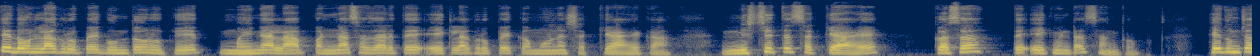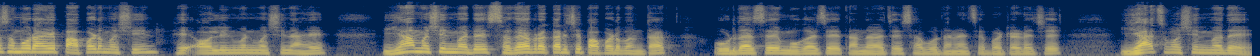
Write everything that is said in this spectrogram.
ते दोन लाख रुपये गुंतवणुकीत महिन्याला पन्नास हजार ते एक लाख रुपये कमवणं शक्य आहे का? निश्चितच शक्य आहे. कसं? ते एक मिनिटात सांगतो. हे तुमच्यासमोर आहे पापड मशीन. हे ऑल इन वन मशीन आहे. ह्या मशीनमध्ये सगळ्या प्रकारचे पापड बनतात. उडदाचे मुगाचे तांदळाचे साबुदाण्याचे बटाट्याचे. ह्याच मशीनमध्ये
